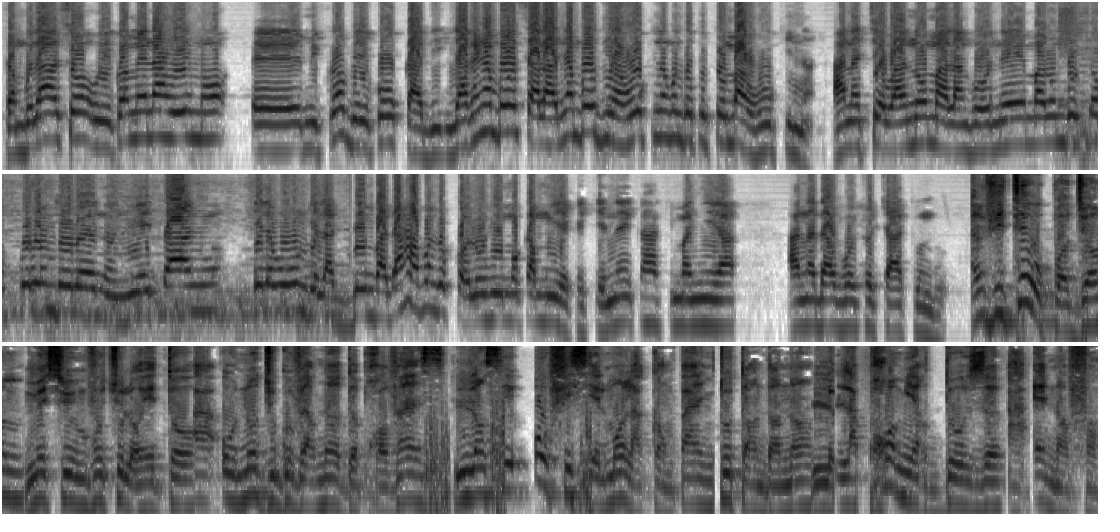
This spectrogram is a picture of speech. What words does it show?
Kambulaso wikomena himo eh, mikrobe ko kadi nyaga nyambo sala nyambo dia hokina ngondo totomba hokina anachewa no malangone malumbo topolondolo no nyetanu kele wungela demba da havondo kolo himo kamuye kekene ka hakimanyia anada vocho chatundu Invité au podium, M. Mvutu Loreto a, au nom du gouverneur de province, lancé officiellement la campagne tout en donnant le, la première dose à un enfant.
